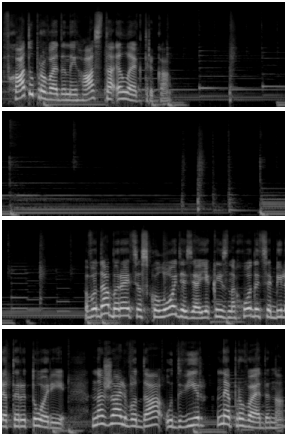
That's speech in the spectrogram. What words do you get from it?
В хату проведений газ та електрика. Вода береться з колодязя, який знаходиться біля території. На жаль, вода у двір не проведена.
